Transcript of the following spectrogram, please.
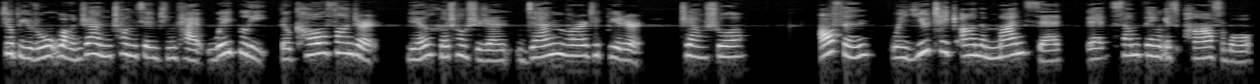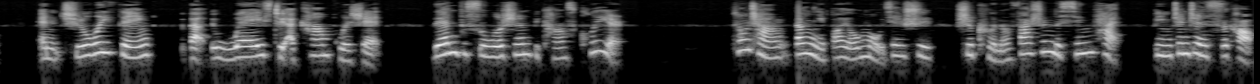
就比如网站创建平台 Weebly 的 co-founder 联合创始人 Dan Vertipeter 这样说：“Often when you take on the mindset that something is possible and truly think about the ways to accomplish it, then the solution becomes clear. 通常，当你抱有某件事是可能发生的心态，并真正思考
